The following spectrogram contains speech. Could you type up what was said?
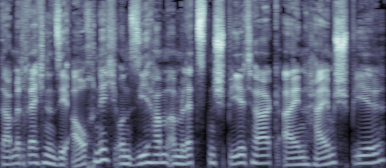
Damit rechnen sie auch nicht und sie haben am letzten Spieltag ein Heimspiel.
